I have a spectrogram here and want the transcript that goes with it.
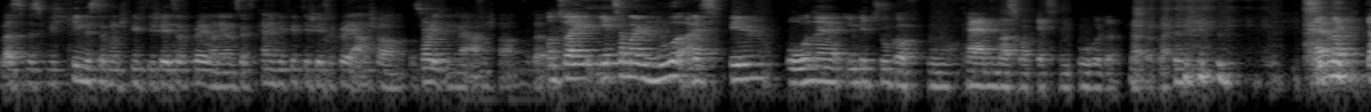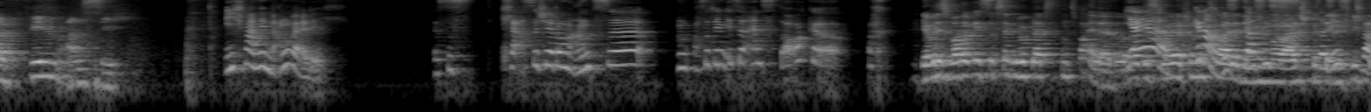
was, was wie findest du von Fifty Shades of Grey, wenn jemand sagt, kann ich mir Fifty Shades of Grey anschauen? Oder soll ich ihn mir anschauen? Oder? Und zwar jetzt einmal nur als Film ohne in Bezug auf Buch, kein was war gestern im Buch oder bla bla bla. Einfach nur der Film an sich. Ich fand ihn langweilig. Es ist die klassische Romanze und außerdem ist er ein Stalker. Ja, aber das war doch jetzt doch sein Überbleibsel von Twilight, oder? Ja, das war ja schon genau, in das- Twilight das ist- moralisch das ist bedenklich, dass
